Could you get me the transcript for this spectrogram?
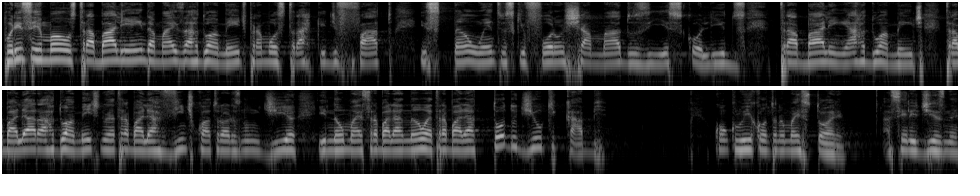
Por isso, irmãos, trabalhem ainda mais arduamente para mostrar que de fato estão entre os que foram chamados e escolhidos. Trabalhem arduamente. Trabalhar arduamente não é trabalhar 24 horas num dia e não mais trabalhar, não, é trabalhar todo dia o que cabe. Concluir contando uma história. Assim ele diz, né?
